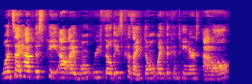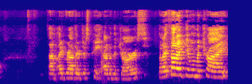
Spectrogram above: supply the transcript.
Once I have this paint out, I won't refill these because I don't like the containers at all. Um, I'd rather just paint out of the jars. But I thought I'd give them a try.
